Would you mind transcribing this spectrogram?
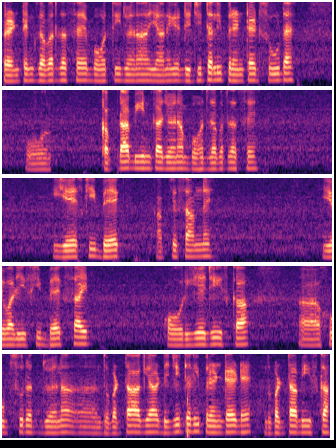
प्रिंटिंग ज़बरदस्त है, बहुत ही जो है ना, यानी कि डिजिटली प्रिंटेड सूट है। और कपड़ा भी इनका जो है ना, बहुत ज़बरदस्त है। ये इसकी बैक आपके सामने, ये वाली इसकी बैक साइड और ये जी इसका ख़ूबसूरत जो है ना दुपट्टा आ गया डिजिटली प्रिंटेड है, दुपट्टा भी इसका।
